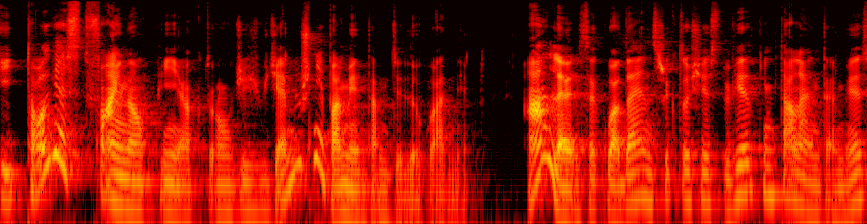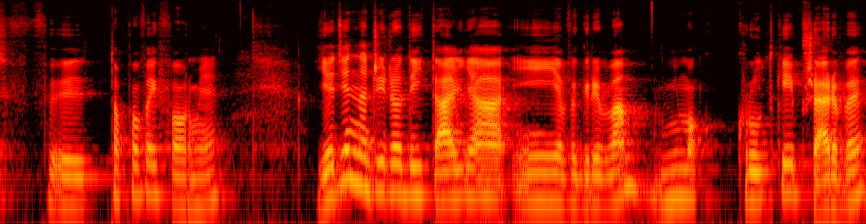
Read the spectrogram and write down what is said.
i to jest fajna opinia, którą gdzieś widziałem, już nie pamiętam gdzie dokładnie, ale zakładając, że ktoś jest wielkim talentem, jest w topowej formie, jedzie na Giro d'Italia i je wygrywa, mimo krótkiej przerwy,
